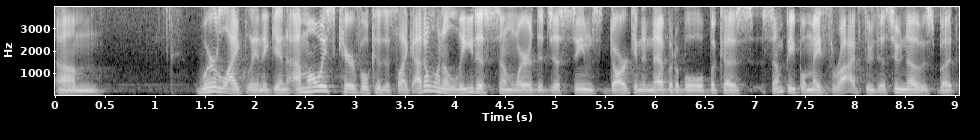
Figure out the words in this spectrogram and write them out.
um, we're likely, and again, I'm always careful because it's like I don't want to lead us somewhere that just seems dark and inevitable because some people may thrive through this, who knows? But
